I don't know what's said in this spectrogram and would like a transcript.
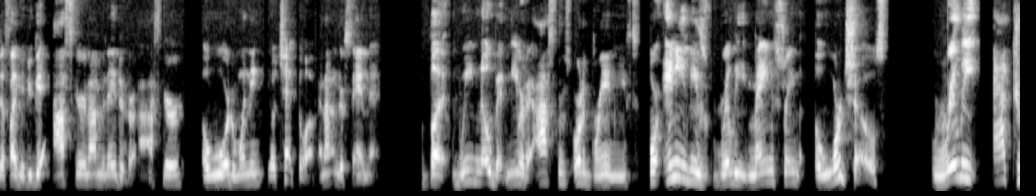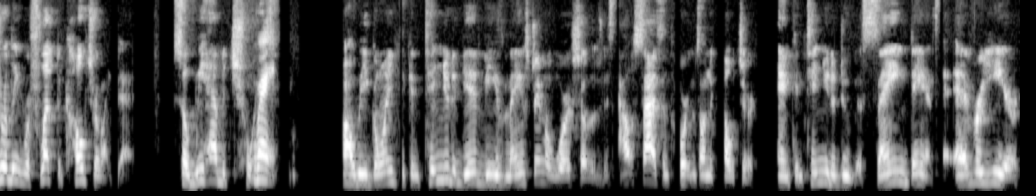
Just like if you get Oscar nominated or Oscar award winning, your check go up. And I understand that. But we know that neither the Oscars or the Grammys or any of these really mainstream award shows really accurately reflect the culture like that. So we have a choice. Right. Are we going to continue to give these mainstream award shows this outsized importance on the culture and continue to do the same dance every year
